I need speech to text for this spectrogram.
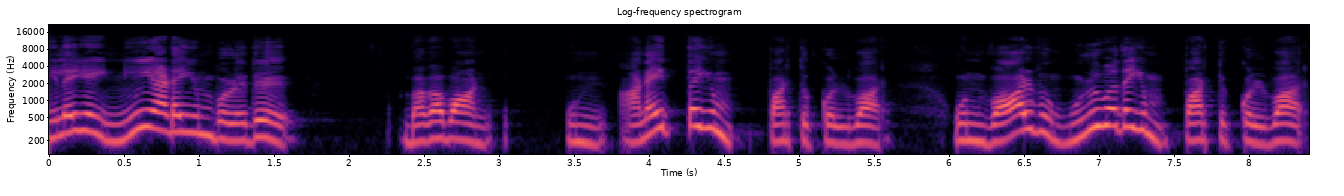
நிலையை நீ அடையும் பொழுது பகவான் உன் அனைத்தையும் பார்த்து கொள்வார் உன் வாழ்வு முழுவதையும் பார்த்து கொள்வார்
